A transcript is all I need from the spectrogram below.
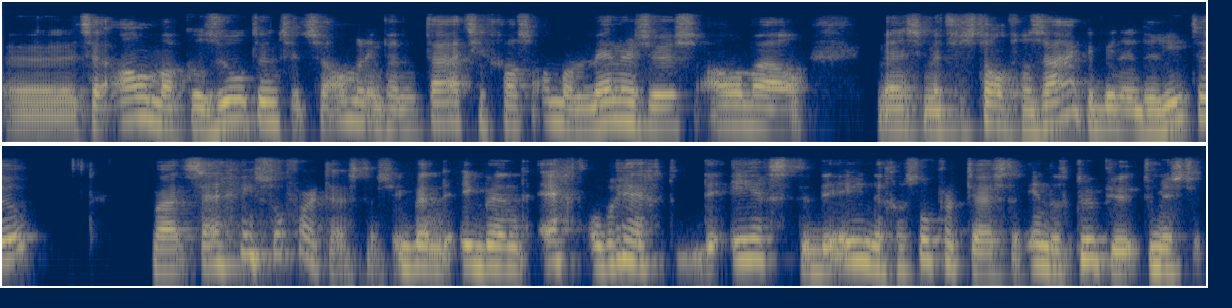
Uh, het zijn allemaal consultants, het zijn allemaal implementatiegasten, allemaal managers, allemaal mensen met verstand van zaken binnen de retail. Maar het zijn geen software testers. Ik ben, ik ben echt oprecht de eerste, de enige software tester in dat clubje, tenminste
